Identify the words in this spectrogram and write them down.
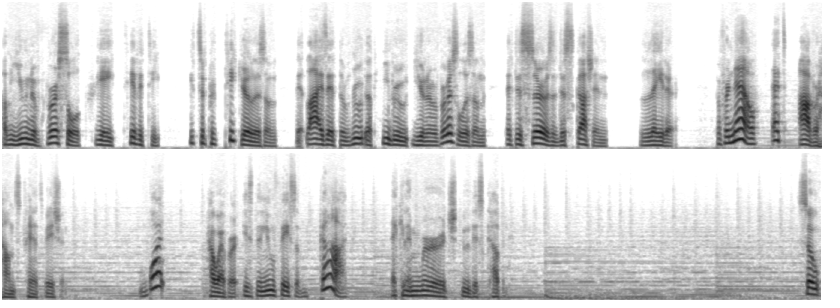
of universal creativity. It's a particularism that lies at the root of Hebrew universalism that deserves a discussion later. But for now, that's Abraham's transformation. What, however, is the new face of God that can emerge through this covenant? So,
